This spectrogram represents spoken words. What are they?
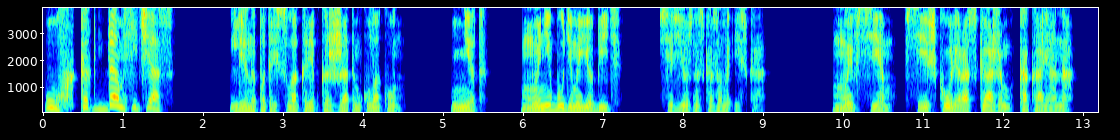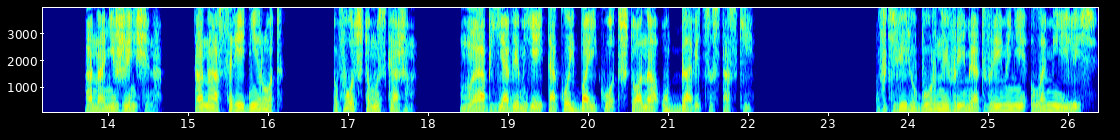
Ух, как дам сейчас! Лена потрясла крепко сжатым кулаком. Нет, мы не будем ее бить, серьезно сказала Искра. Мы всем, всей школе расскажем, какая она. Она не женщина. Она средний род. Вот что мы скажем. Мы объявим ей такой бойкот, что она удавится с тоски. В дверь уборной время от времени ломились,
